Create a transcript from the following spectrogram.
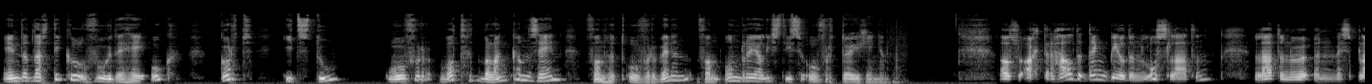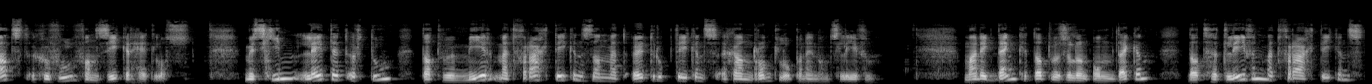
In dat artikel voegde hij ook kort iets toe over wat het belang kan zijn van het overwinnen van onrealistische overtuigingen. Als we achterhaalde denkbeelden loslaten, laten we een misplaatst gevoel van zekerheid los. Misschien leidt dit ertoe dat we meer met vraagtekens dan met uitroeptekens gaan rondlopen in ons leven. Maar ik denk dat we zullen ontdekken dat het leven met vraagtekens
